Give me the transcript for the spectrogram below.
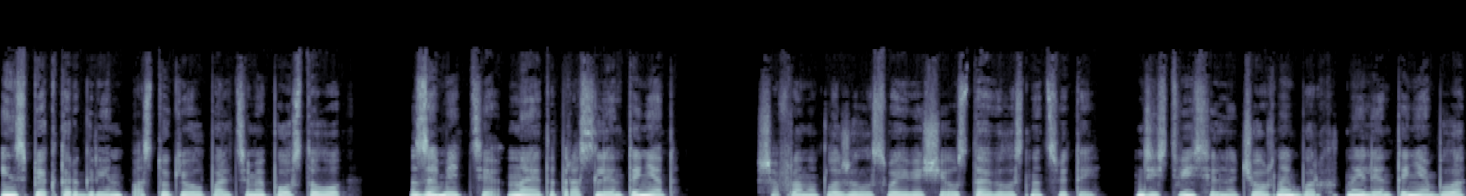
Инспектор Грин постукивал пальцами по столу. «Заметьте, на этот раз ленты нет». Шафран отложила свои вещи и уставилась на цветы. Действительно, черной бархатной ленты не было.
